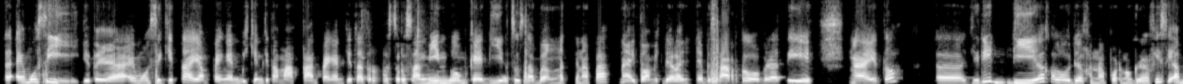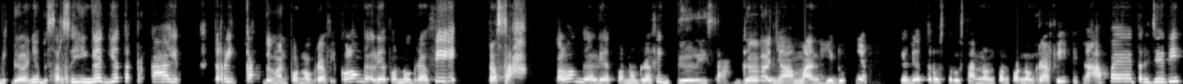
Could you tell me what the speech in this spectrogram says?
eh, emosi gitu ya, emosi kita yang pengen bikin kita makan, pengen kita terus-terusan minum, kayak dia susah banget, kenapa? Nah itu amigdalanya besar tuh berarti. Nah itu eh, jadi dia kalau udah kena pornografi si amigdalanya besar sehingga dia terkait, terikat dengan pornografi. Kalau nggak lihat pornografi resah, kalau nggak lihat pornografi gelisah, gak nyaman hidupnya. Ya dia terus-terusan nonton pornografi. Nah apa yang terjadi?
